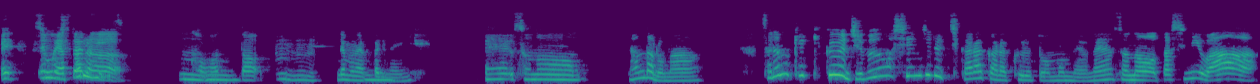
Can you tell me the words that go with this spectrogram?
え、でもやっぱり変変わった。うんうん。でもやっぱり何えーその、なんだろうな。それも結局自分を信じる力から来ると思うんだよね。その、私には、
